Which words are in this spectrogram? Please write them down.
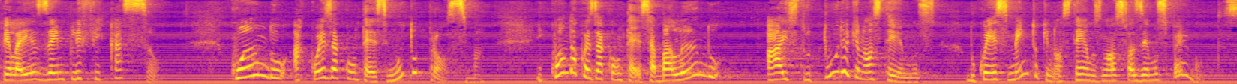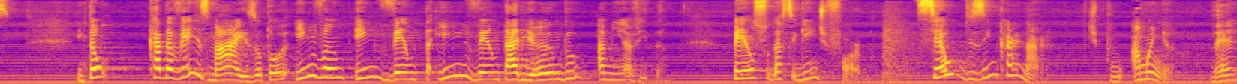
pela exemplificação. Quando a coisa acontece muito próxima e quando a coisa acontece abalando a estrutura que nós temos, do conhecimento que nós temos, nós fazemos perguntas. Então, cada vez mais eu estou inventa, inventariando a minha vida. Penso da seguinte forma: se eu desencarnar, tipo amanhã, né?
